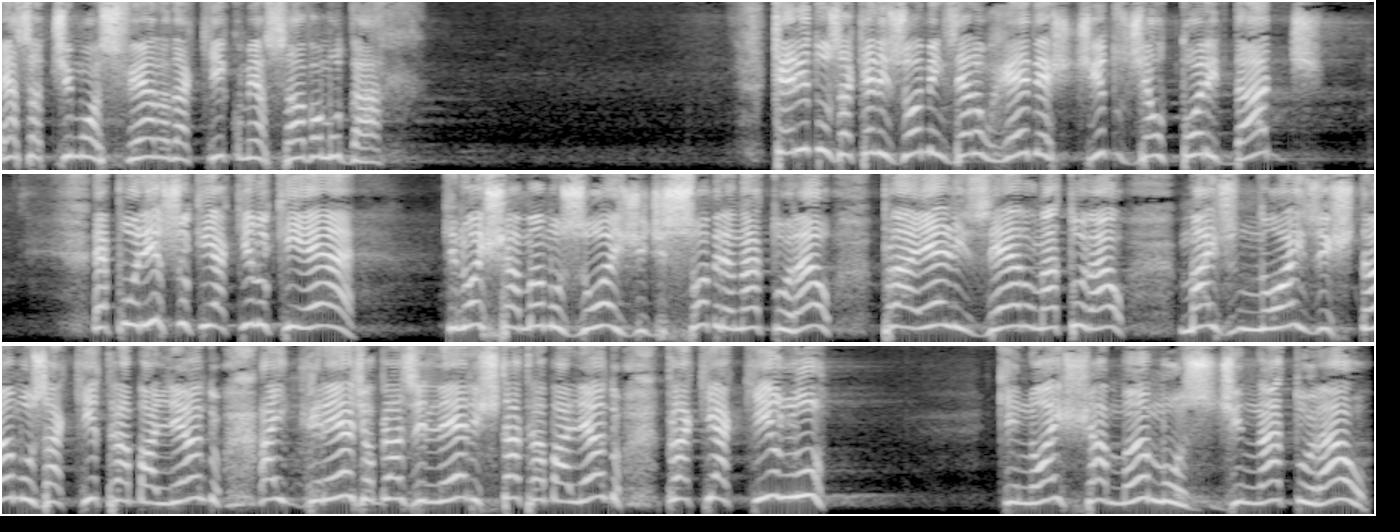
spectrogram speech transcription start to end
essa atmosfera daqui começava a mudar. Queridos, aqueles homens eram revestidos de autoridade. É por isso que aquilo que é, que nós chamamos hoje de sobrenatural, para eles era natural. Mas nós estamos aqui trabalhando, a igreja brasileira está trabalhando para que aquilo que nós chamamos de natural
